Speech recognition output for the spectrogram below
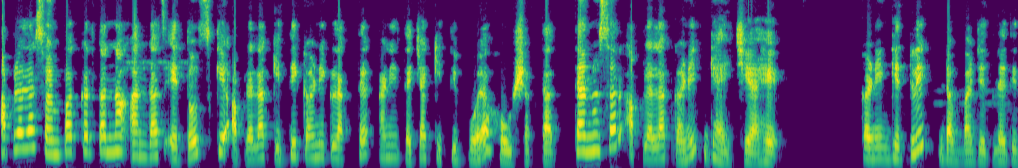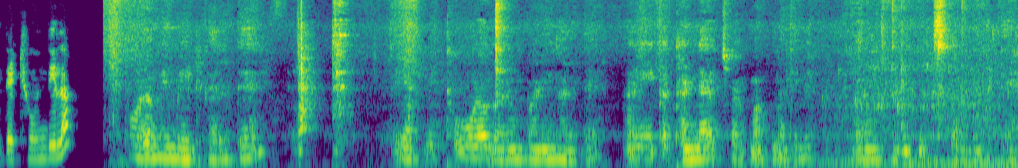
आपल्याला स्वयंपाक करताना अंदाज येतोच की आपल्याला किती कणिक लागते आणि त्याच्या किती पोळ्या होऊ शकतात. त्यानुसार आपल्याला कणिक घ्यायची आहे. कणिक घेतली डब्बा जिथल्या तिथे ठेवून दिला. थोडं मी मीठ घालते. यात मी थोडं गरम पाणी घालते. आणि एका थंडाच्या मगमध्ये मी गरम पाणी मिक्स करून घेते.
